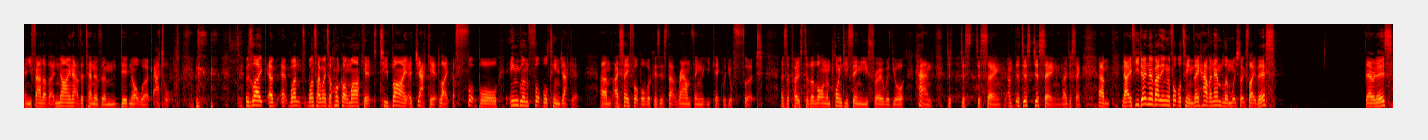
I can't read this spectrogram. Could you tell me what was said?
and you found out that nine out of the ten of them did not work at all. it was like um, once, once I went to Hong Kong market to buy a jacket, like a football, England football team jacket. Um, I say football because it's that round thing that you kick with your foot, as opposed to the long and pointy thing you throw with your hand. Just, just, just saying. Um, just, just saying. Just saying. Um, now, if you don't know about the England football team, they have an emblem which looks like this. There it is.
